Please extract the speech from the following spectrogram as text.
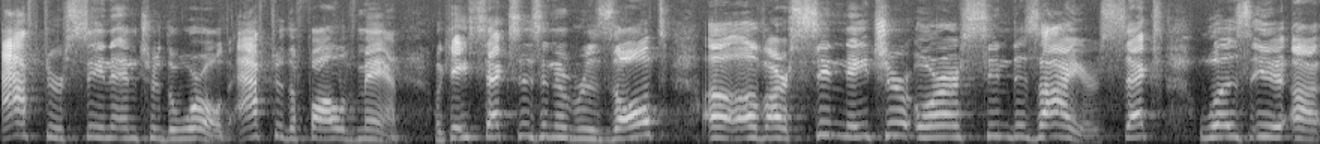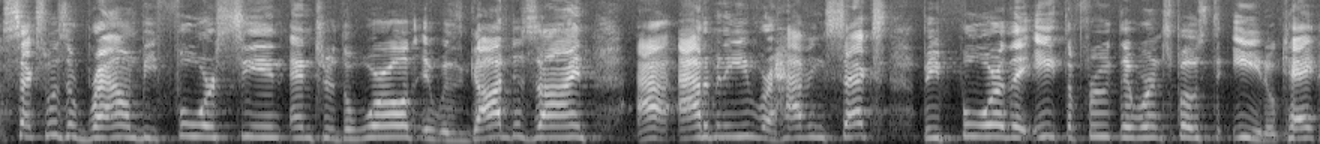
after sin entered the world, after the fall of man. Okay, sex isn't a result uh, of our sin nature or our sin desires. Sex was uh, sex was around before sin entered the world. It was God designed. Adam and Eve were having sex before they ate the fruit they weren't supposed to eat. Okay,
